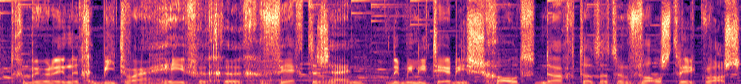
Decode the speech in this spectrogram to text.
Het gebeurde in een gebied waar hevige gevechten zijn. De militair die schoot dacht dat het een valstrik was.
